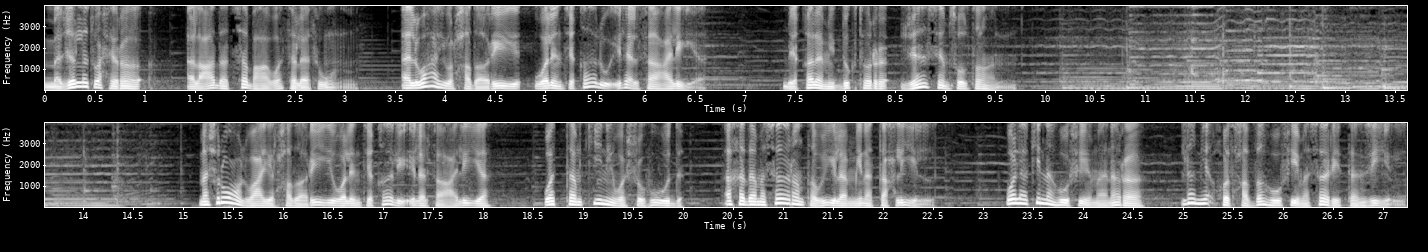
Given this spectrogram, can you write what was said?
مجلة حراء العدد 37 الوعي الحضاري والانتقال إلى الفاعلية. بقلم الدكتور جاسم سلطان. مشروع الوعي الحضاري والانتقال إلى الفاعلية والتمكين والشهود أخذ مسارا طويلا من التحليل ولكنه فيما نرى لم يأخذ حظه في مسار التنزيل.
